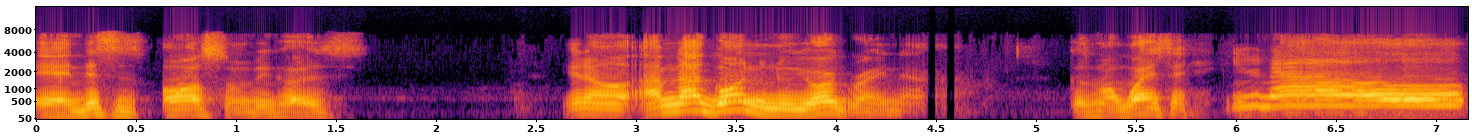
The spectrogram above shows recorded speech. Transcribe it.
and this is awesome because, you know, I'm not going to New York right now because my wife said, you know,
